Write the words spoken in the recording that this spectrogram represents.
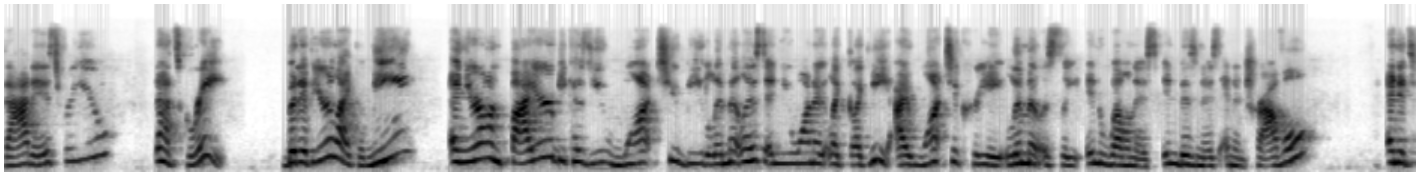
that is for you, that's great. But if you're like me and you're on fire because you want to be limitless and you want to like like me, I want to create limitlessly in wellness, in business and in travel and it's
